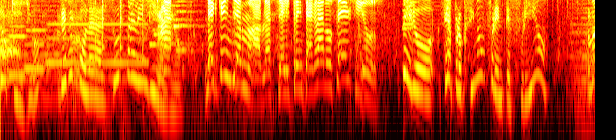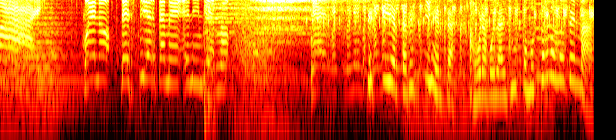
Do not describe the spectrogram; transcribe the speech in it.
Loquillo, debes volar al sur para el invierno. ¿De qué invierno hablas si hay 30 grados Celsius? Pero se aproxima un frente frío. ¡Bye! Bueno, despiértame en invierno. Despierta, despierta. Ahora vuela al sur como todos los demás.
